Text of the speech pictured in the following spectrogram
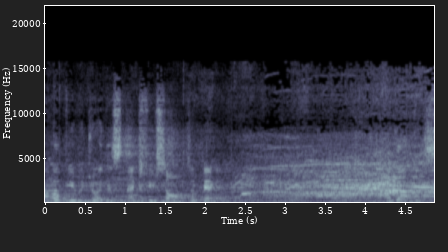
I hope you enjoyed this next few songs, okay? You got this.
